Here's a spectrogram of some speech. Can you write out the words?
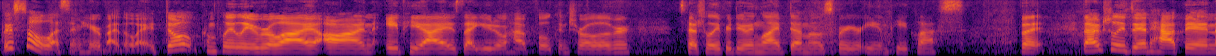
There's still a lesson here, by the way. Don't completely rely on APIs that you don't have full control over, especially if you're doing live demos for your EMP class. But that actually did happen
